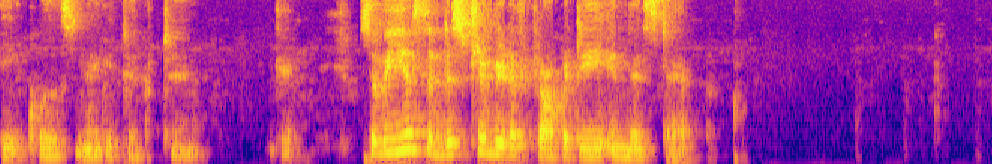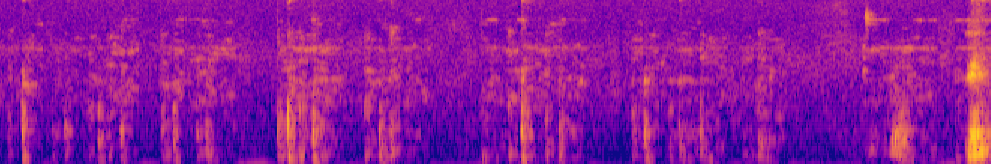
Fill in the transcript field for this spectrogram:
equals negative 10. Okay. So we use the distributive property in this step. Okay.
